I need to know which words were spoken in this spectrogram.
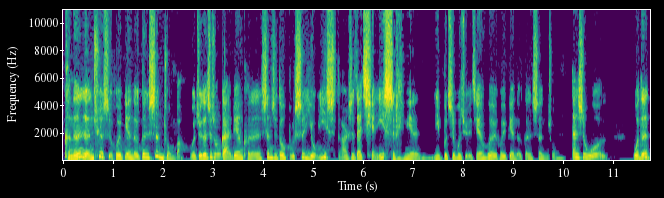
可能人确实会变得更慎重吧。我觉得这种改变可能甚至都不是有意识的，而是在潜意识里面，你不知不觉间会会变得更慎重。但是我我的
